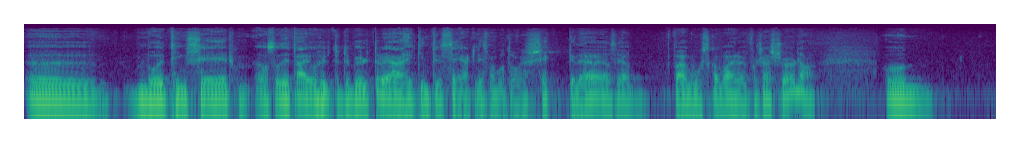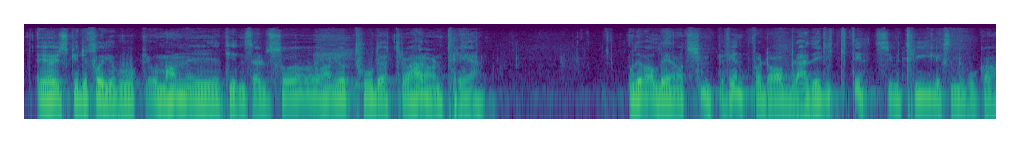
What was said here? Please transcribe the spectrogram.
Uh, når ting skjer. Altså, dette er jo hulter til bulter, og jeg er ikke interessert liksom, i å gå til å sjekke det. Altså, jeg, hver bok skal være for seg sjøl. Jeg husker i forrige bok om han i Tidens Elv, så har han jo to døtre, og her har han tre. Og det var alle enige om at kjempefint, for da ble det riktig symmetri liksom i boka.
